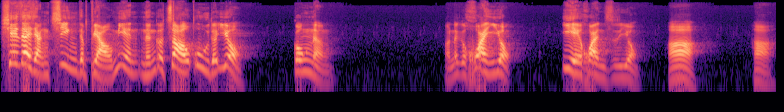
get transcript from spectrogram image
现在讲镜的表面能够造物的用功能啊，那个幻用，业幻之用啊啊，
